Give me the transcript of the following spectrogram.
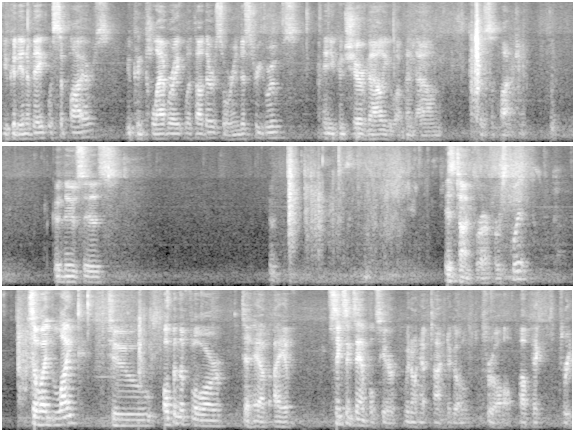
You could innovate with suppliers. You can collaborate with others or industry groups, and you can share value up and down the supply chain. Good news is, it's time for our first quiz. So I'd like to open the floor to have, I have six examples here. We don't have time to go through all. I'll pick three.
